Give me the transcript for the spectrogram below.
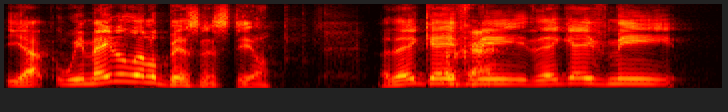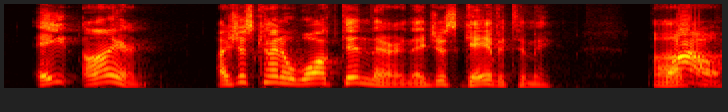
yeah, we made a little business deal. They gave Okay. me they gave me eight iron. I just kind of walked in there and they just gave it to me. Um, Wow.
